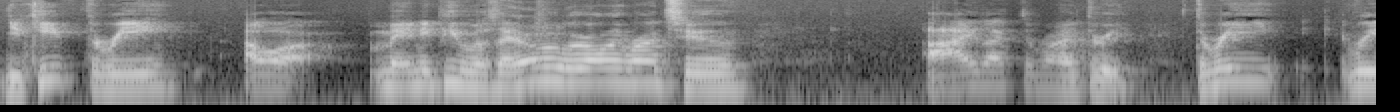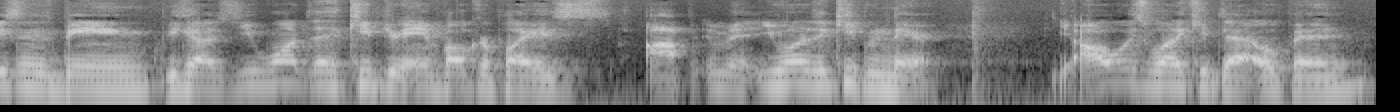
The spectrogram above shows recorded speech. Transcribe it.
You keep three. Or many people say, oh, we're only run two. I like to run three. Three reasons being because you want to keep your invoker plays op- you wanted to keep them there. You always want to keep that open.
